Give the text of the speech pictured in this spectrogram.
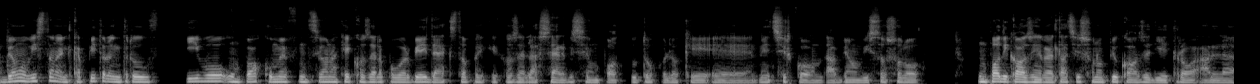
Abbiamo visto nel capitolo introduttivo un po' come funziona, che cos'è la Power BI Desktop e che cos'è la Service e un po' tutto quello che eh, ne circonda. Abbiamo visto solo un po' di cose, in realtà ci sono più cose dietro al,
